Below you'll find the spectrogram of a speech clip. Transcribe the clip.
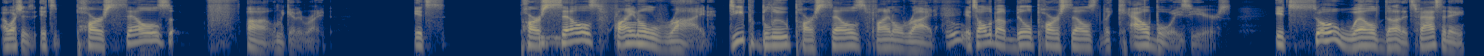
I watched it. It's Parcells. Uh, let me get it right. It's Parcells' Final Ride. Deep Blue Parcells' Final Ride. It's all about Bill Parcells' The Cowboys years. It's so well done. It's fascinating,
